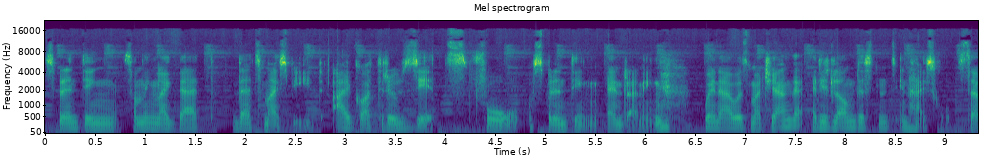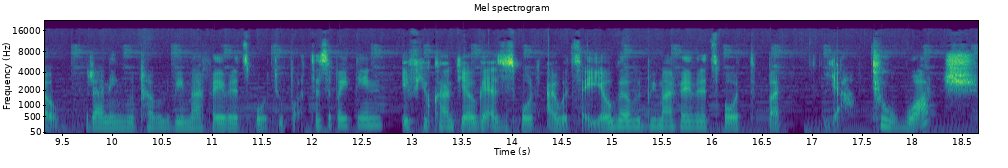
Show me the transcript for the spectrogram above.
sprinting, something like that, that's my speed. I got rosettes for sprinting and running. when I was much younger, I did long distance in high school. So running would probably be my favorite sport to participate in. If you count yoga as a sport, I would say yoga would be my favorite sport. But yeah, to watch,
